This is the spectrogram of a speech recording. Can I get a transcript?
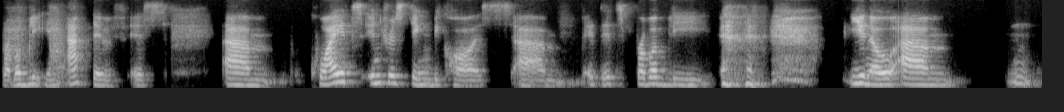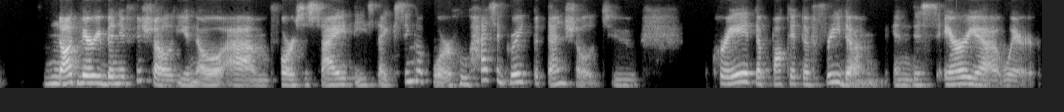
probably inactive is um, quite interesting because um, it, it's probably, you know, um, not very beneficial, you know, um, for societies like Singapore, who has a great potential to create a pocket of freedom in this area where,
